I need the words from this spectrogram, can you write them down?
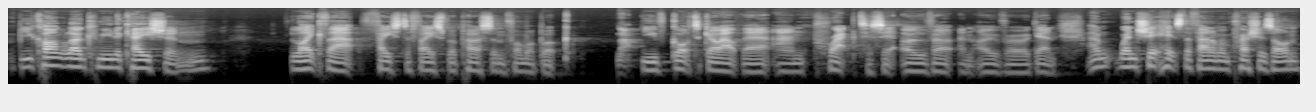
But you can't learn communication like that face to face with a person from a book. Nah. You've got to go out there and practice it over and over again. And when shit hits the fan and when pressure's on,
